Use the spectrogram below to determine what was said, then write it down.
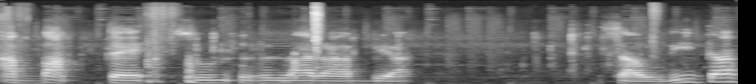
abbatte sull'Arabia Saudita?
